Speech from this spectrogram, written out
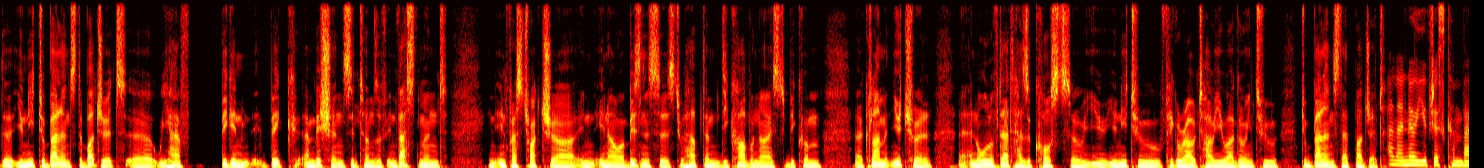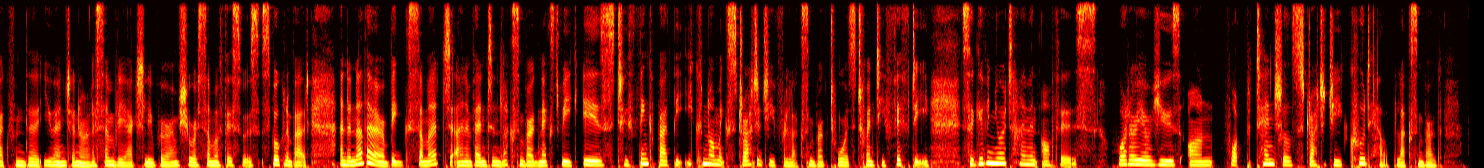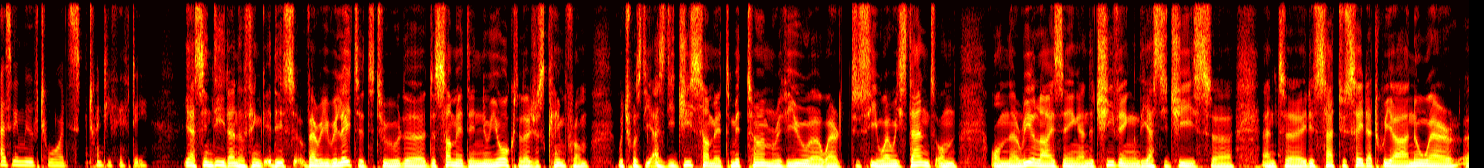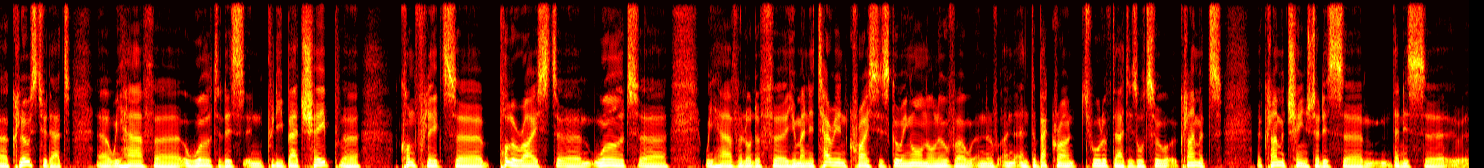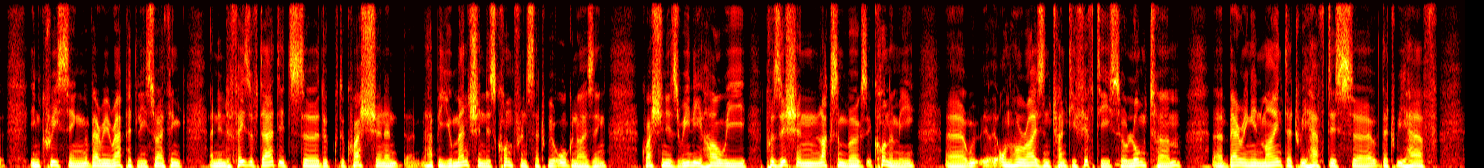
The, you need to balance the budget. Uh, we have big in, big ambitions in terms of investment in infrastructure in, in our businesses to help them decarbonize to become uh, climate neutral uh, and all of that has a cost. So you, you need to figure out how you are going to to balance that budget. And I know you've just come back from the UN General Assembly actually where I'm sure some of this was spoken about. And another big summit an event in Luxembourg next week is to think about the economic strategy for Luxembourg towards 2050 so given your time in office what are your views on what potential strategy could help Luxembourg as we move towards 2050? Yes, indeed. And I think it is very related to the, the summit in New York that I just came from, which was the SDG summit midterm review, uh, where to see where we stand on on uh, realizing and achieving the SDGs. Uh, and uh, it is sad to say that we are nowhere uh, close to that. Uh, we have a world that is in pretty bad shape conflicts, uh, polarized um, world. Uh, we have a lot of uh, humanitarian crisis going on all over, and, and, and, the background to all of that is also climate climate change that is um, that is uh, increasing very rapidly. So I think, and in the face of that, it's uh, the, the question. And I'm happy you mentioned this conference that we're organizing. Question is really how we position Luxembourg's economy uh, on horizon 2050, so long term, uh, bearing in mind that we have this uh, that we have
